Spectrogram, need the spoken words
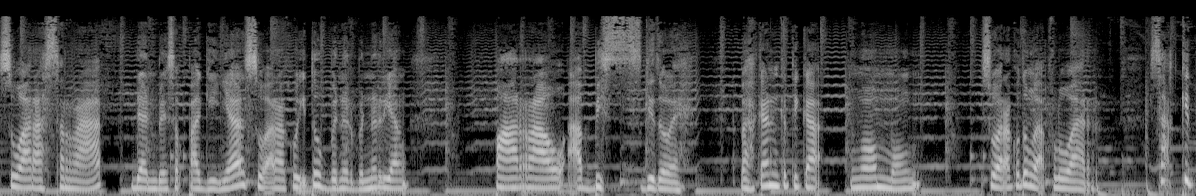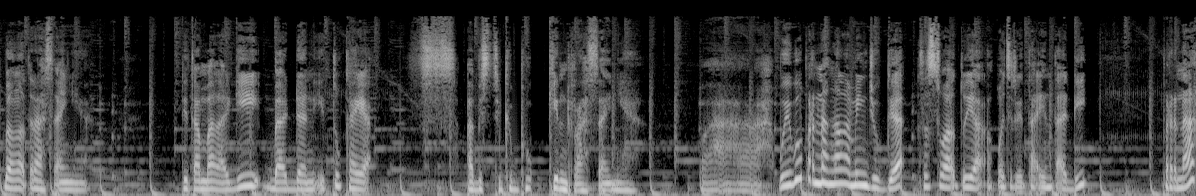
suara serak, dan besok paginya suaraku itu bener-bener yang parau abis gitu leh. Bahkan ketika ngomong suaraku tuh nggak keluar. Sakit banget rasanya. Ditambah lagi badan itu kayak abis digebukin rasanya. Wah, Bu Ibu pernah ngalamin juga sesuatu yang aku ceritain tadi? Pernah?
